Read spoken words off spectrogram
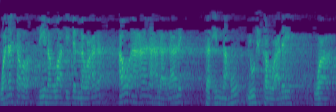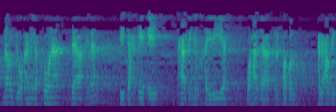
ونشر دين الله جل وعلا أو أعان على ذلك فإنه يشكر عليه ونرجو أن يكون داخلا في تحقيق هذه الخيرية وهذا الفضل العظيم.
